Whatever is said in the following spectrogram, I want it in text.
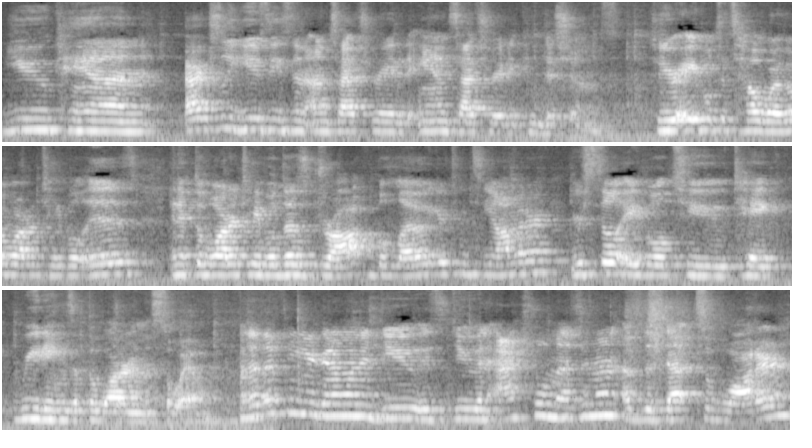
you can actually use these in unsaturated and saturated conditions. So you're able to tell where the water table is, and if the water table does drop below your tensiometer, you're still able to take readings of the water in the soil. Another thing you're gonna wanna do is do an actual measurement of the depths of water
